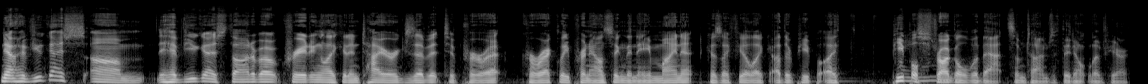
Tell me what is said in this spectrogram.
Now, have you guys um, have you guys thought about creating like an entire exhibit to correct, correctly pronouncing the name Minot? Because I feel like other people, I people struggle with that sometimes if they don't live here.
